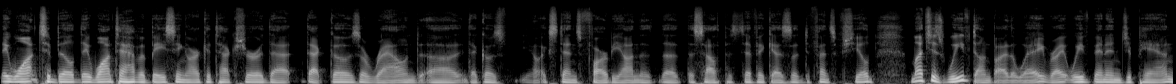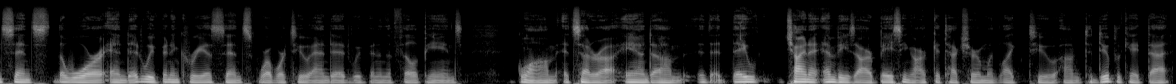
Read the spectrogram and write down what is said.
they want to build, they want to have a basing architecture that that goes around, uh, that goes you know extends far beyond the, the, the South Pacific as a defensive shield, much as we've done, by the way. Right, we've been in Japan since the war ended. We've been in Korea since World War II ended. We've been in the Philippines. Guam, et cetera. And um, they China envies our basing architecture and would like to um, to duplicate that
